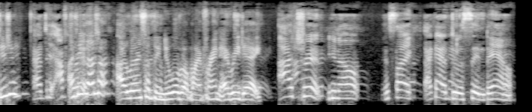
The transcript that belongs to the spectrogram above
Did you? I did. I, I did know. I learned something new about my friend every day. I trip. You know, it's like I got to do it sitting down.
